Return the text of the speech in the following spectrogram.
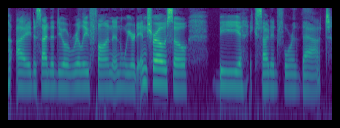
I decided to do a really fun and weird intro. So be excited for that.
